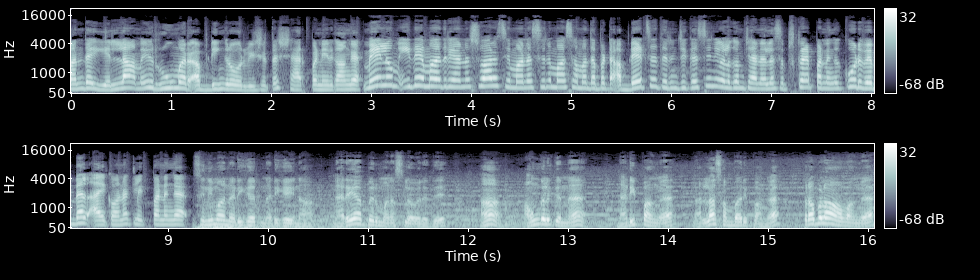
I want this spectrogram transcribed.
வந்த எல்லாமே ரூமர் அப்படிங்கிற ஒரு விஷயத்த ஷேர் பண்ணிருக்காங்க மேலும் இதே மாதிரியான சுவாரஸ்யமான சினிமா சம்பந்தப்பட்ட அப்டேட்ஸை தெரிஞ்சுக்க சினி உலகம் சேனலை சப்ஸ்கிரைப் பண்ணுங்க. கூடவே பெல் ஐகானை கிளிக் பண்ணுங்க. சினிமா நடிகர் நடிகைனா நிறைய பேர் மனசுல வருது. ஆ அவங்களுக்கு என்ன? நடிப்பாங்க நல்லா சம்பாதிப்பாங்க பிரபலம் ஆவாங்க.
